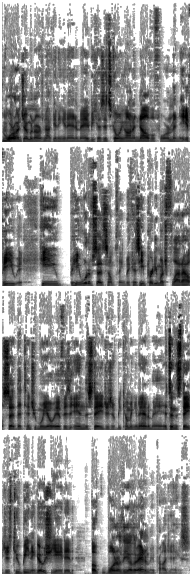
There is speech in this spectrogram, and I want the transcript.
War on Geminar is not getting an anime because it's going on in novel form, and if he he he would have said something because he pretty much flat out said that Tenchi Muyo If is in the stages of becoming an anime. It's in the stages to be negotiated. What are the other anime projects?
